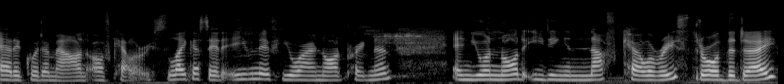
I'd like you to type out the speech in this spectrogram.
adequate amount of calories. Like I said, even if you are not pregnant, and you are not eating enough calories throughout the day,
